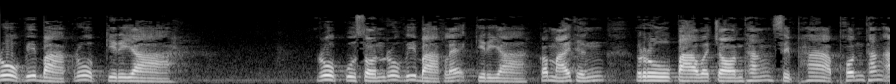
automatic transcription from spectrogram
รูปวิบาก รูปกิริยา รูปกุศล รูปวิบากและกิริยา ก็หมายถึง รูปาวจรทั้ง 15 พ้นทั้งอ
